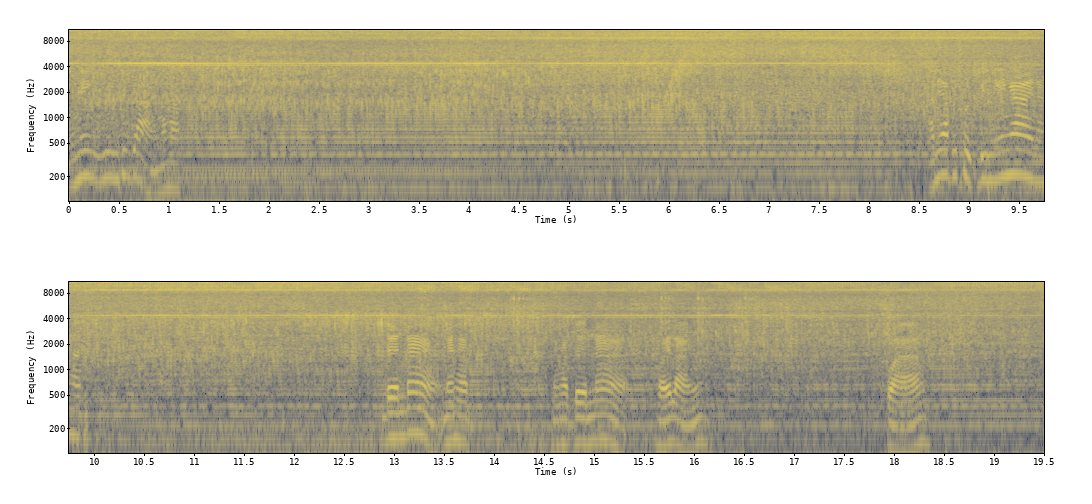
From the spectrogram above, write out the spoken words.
างนิ่งนิ่งทุกอย่างนะครับอันนี้เอาไปฝึกบินง่าย ๆนะครับ เดินหน้านะครับนะครับ เดินหน้าถอยหลัง ขวาส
